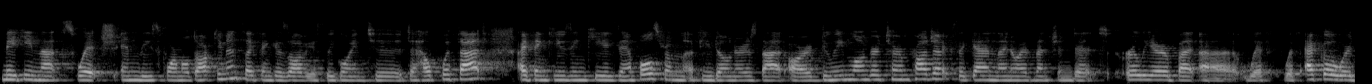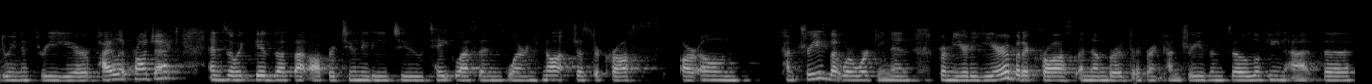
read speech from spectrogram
making that switch in these formal documents, I think is obviously going to, to help with that. I think using key examples from a few donors that are doing longer term projects. Again, I know I've mentioned it earlier, but uh, with, with ECHO, we're doing a three year pilot project. And so it gives us that opportunity to take lessons learned, not just across our own countries that we're working in from year to year, but across a number of different countries. And so looking at the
